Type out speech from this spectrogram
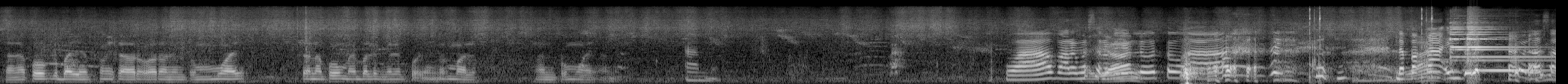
Sana po gabayan po kami sa araw-araw ng tumuhay. Sana po may balik na rin po yung normal. Ano pumuhay. Ano. Amen. Wow, parang masarap Ayan. yung luto ah. Napakain ko wala sa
